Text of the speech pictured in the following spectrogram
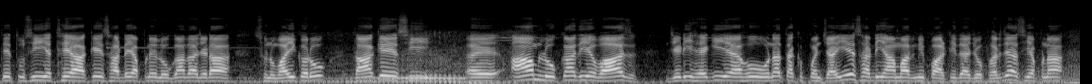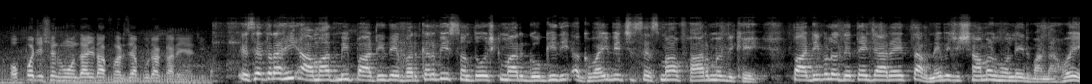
ਤੇ ਤੁਸੀਂ ਇੱਥੇ ਆ ਕੇ ਸਾਡੇ ਆਪਣੇ ਲੋਕਾਂ ਦਾ ਜਿਹੜਾ ਸੁਣਵਾਈ ਕਰੋ ਤਾਂ ਕਿ ਅਸੀਂ ਆਮ ਲੋਕਾਂ ਦੀ ਆਵਾਜ਼ ਜਿਹੜੀ ਹੈਗੀ ਹੈ ਉਹ ਉਹਨਾਂ ਤੱਕ ਪਹੁੰਚਾਈਏ। ਸਾਡੀ ਆਮ ਆਦਮੀ ਪਾਰਟੀ ਦਾ ਜੋ ਫਰਜ਼ ਹੈ, ਅਸੀਂ ਆਪਣਾ ਓਪੋਜੀਸ਼ਨ ਹੋਣ ਦਾ ਜਿਹੜਾ ਫਰਜ਼ ਹੈ, ਪੂਰਾ ਕਰ ਰਹੇ ਹਾਂ ਜੀ। ਇਸੇ ਤਰ੍ਹਾਂ ਹੀ ਆਮ ਆਦਮੀ ਪਾਰਟੀ ਦੇ ਵਰਕਰ ਵੀ ਸੰਤੋਸ਼ ਕੁਮਾਰ ਗੋਗੀ ਦੀ ਅਗਵਾਈ ਵਿੱਚ ਸਿਸਮਾ ਫਾਰਮ ਵਿਖੇ ਪਾਰਟੀ ਵੱਲੋਂ ਦਿੱਤੇ ਜਾ ਰਹੇ ਧਰਨੇ ਵਿੱਚ ਸ਼ਾਮਲ ਹੋਣ ਲਈ ਰਵਾਨਾ ਹੋਏ।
